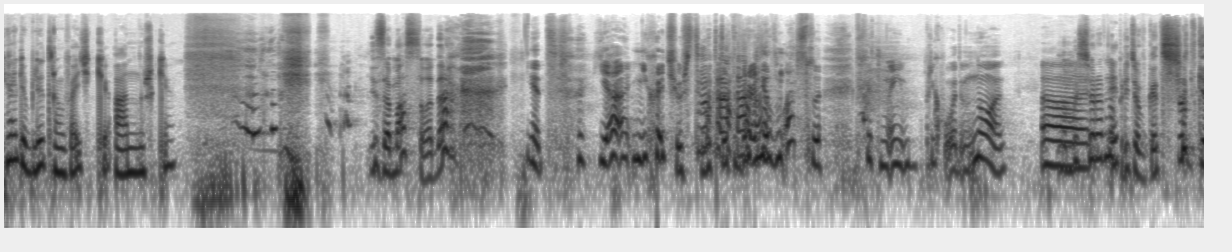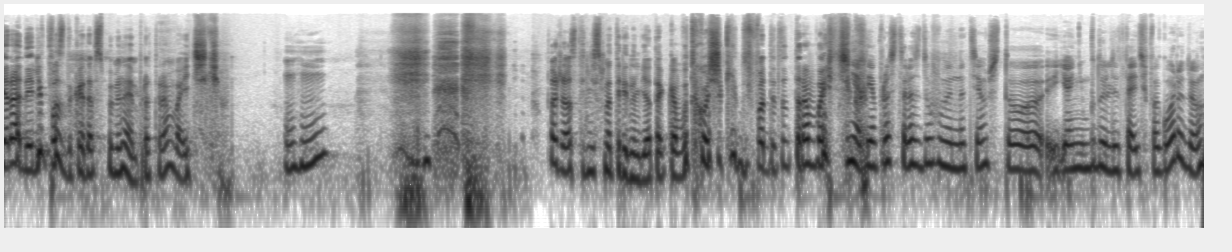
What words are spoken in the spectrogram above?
Я люблю трамвайчики Аннушки. Из-за масла, да? Нет, я не хочу, чтобы кто-то пролил масло перед моим приходом, но... Но а, мы все равно придем к этой шутке рано или поздно, когда вспоминаем про трамвайчики. Мгм. Пожалуйста, не смотри на меня так, как будто хочешь кинуть под этот трамвайчик. Нет, я просто раздумываю над тем, что я не буду летать по городу.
